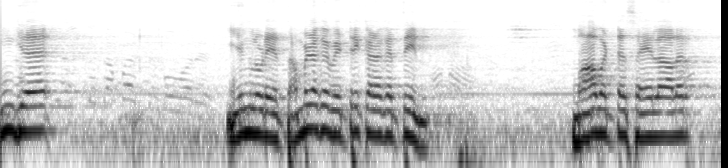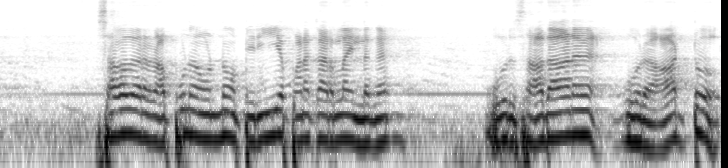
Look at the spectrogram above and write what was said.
இங்கே எங்களுடைய தமிழக வெற்றி கழகத்தின் மாவட்ட செயலாளர் சகோதரர் அப்புன்னு ஒன்றும் பெரிய பணக்காரர்லாம் இல்லைங்க. ஒரு சாதாரண ஒரு ஆட்டோ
